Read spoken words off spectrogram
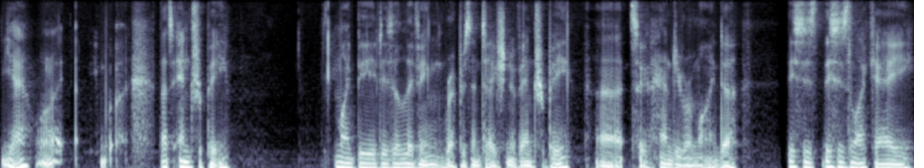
yeah, all right. That's entropy. My beard is a living representation of entropy. Uh, it's a handy reminder. This is this is like a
